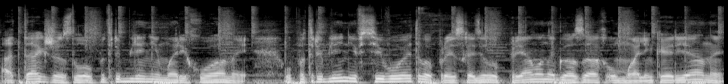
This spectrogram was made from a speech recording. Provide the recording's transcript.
а также злоупотребление марихуаной. Употребление всего этого происходило прямо на глазах у маленькой Рианы.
